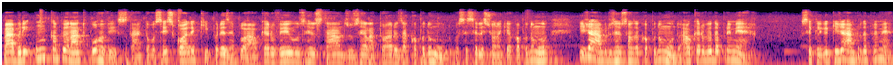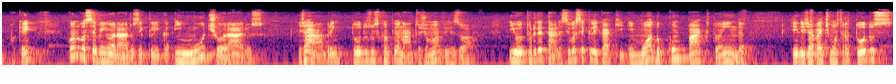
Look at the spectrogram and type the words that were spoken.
vai abrir um campeonato por vez, tá? Então você escolhe aqui, por exemplo, ah, eu quero ver os resultados, os relatórios da Copa do Mundo. Você seleciona aqui a Copa do Mundo e já abre os resultados da Copa do Mundo. Ah, eu quero ver o da Premier. Você clica aqui e já abre o da Premier, ok? Quando você vem em horários e clica em multi-horários, já abrem todos os campeonatos de uma vez, ó. E outro detalhe, se você clicar aqui em modo compacto ainda, ele já vai te mostrar todos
